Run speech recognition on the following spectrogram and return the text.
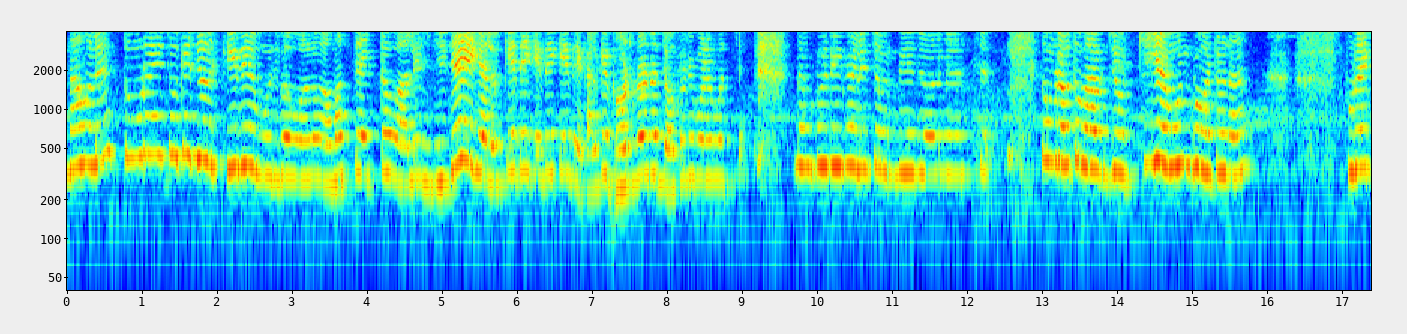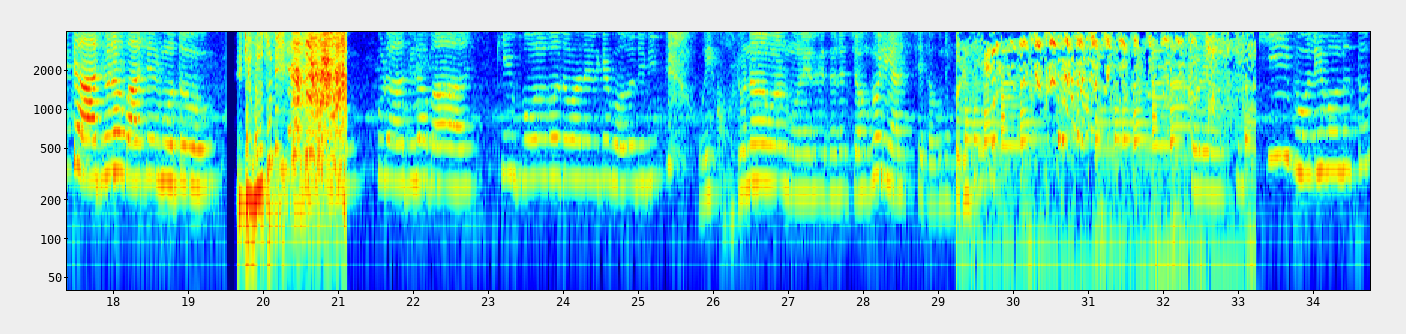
না হলে তোমরা দিবা বলো আমার তো একটা বালিশ ভিজেই গেল। কেঁদে কেঁদে কেঁদে। কালকের ঘটনাটা যখনই মনে পড়ছে তখনই খালি চোখ দিয়ে জল বেরোচ্ছে। তোমরাও তো ভাবছ কি এমন ঘটনা? পুরো একটা আঝরা বাসের মতো। পুরো আঝরা বাস কি বলব তোমাদেরকে বলো দিদি। ওই ঘটনা আমার মনের ভেতরে যখনই আসছে তখনই করে হচ্ছে কি বলি বলো তো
